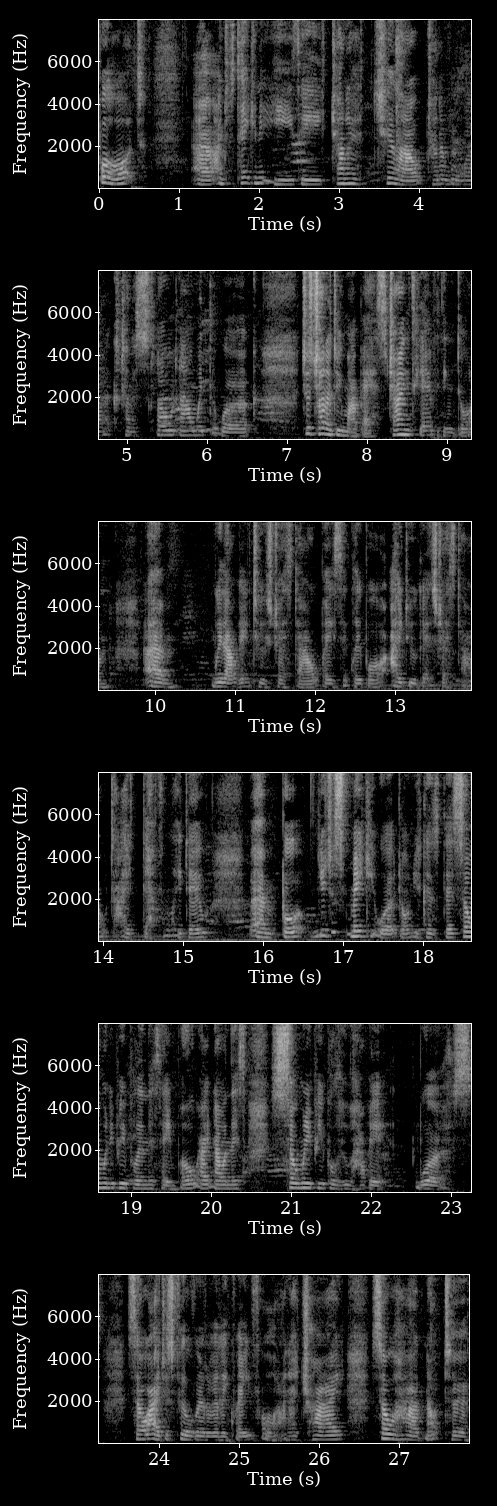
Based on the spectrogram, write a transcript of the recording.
But uh, I'm just taking it easy, trying to chill out, trying to relax, trying to slow down with the work, just trying to do my best, trying to get everything done um, without getting too stressed out, basically. But I do get stressed out, I definitely do. Um, but you just make it work, don't you? Because there's so many people in the same boat right now, and there's so many people who have it worse. So I just feel really, really grateful, and I try so hard not to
